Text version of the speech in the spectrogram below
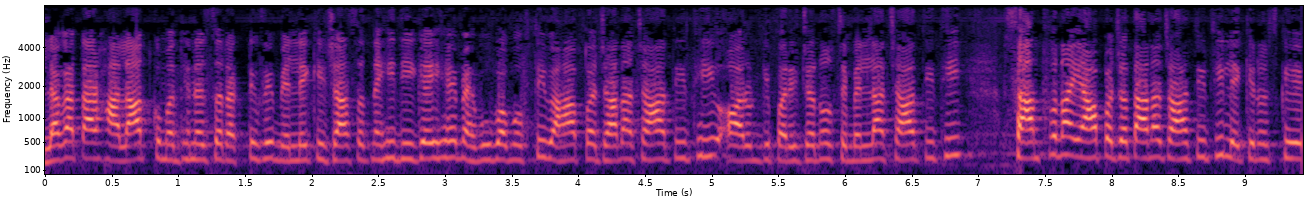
लगातार हालात को मद्देनजर रखते हुए मिलने की इजाज़त नहीं दी गई है। महबूबा मुफ्ती वहाँ पर जाना चाहती थी और उनके परिजनों से मिलना चाहती थी। सांत्वना यहाँ पर जताना चाहती थी लेकिन उसके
